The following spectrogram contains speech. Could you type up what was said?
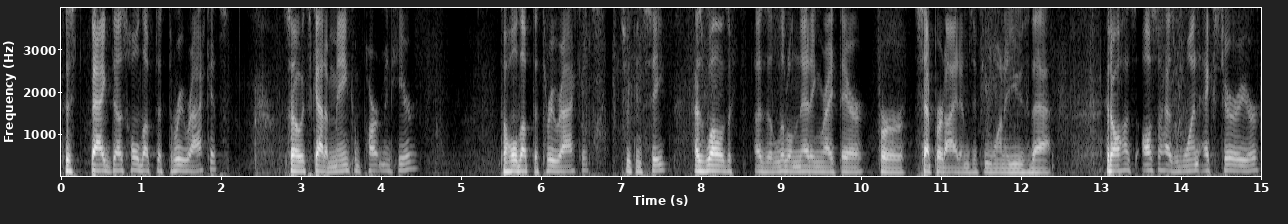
This bag does hold up to three rackets. So it's got a main compartment here to hold up the three rackets, as you can see, as well as a, as a little netting right there for separate items if you want to use that. It also has one exterior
